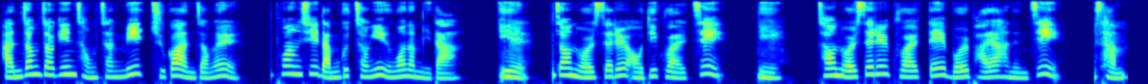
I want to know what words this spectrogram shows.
안정적인 정착 및 주거 안정을 포항시 남구청이 응원합니다. 1. 전 월세를 어디 구할지 2. 전 월세를 구할 때 뭘 봐야 하는지 3.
